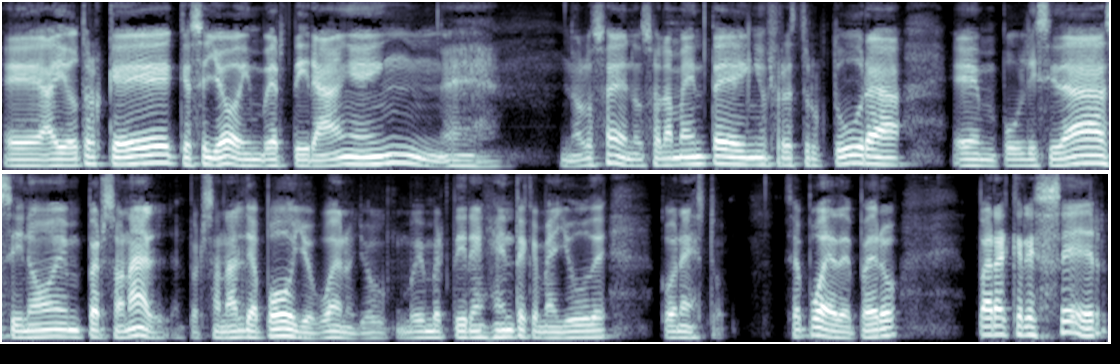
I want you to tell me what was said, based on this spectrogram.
eh, hay otros que, qué sé yo, invertirán en, eh, no lo sé, no solamente en infraestructura, en publicidad, sino en personal, personal de apoyo. Bueno, yo voy a invertir en gente que me ayude con esto. Se puede, pero para crecer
